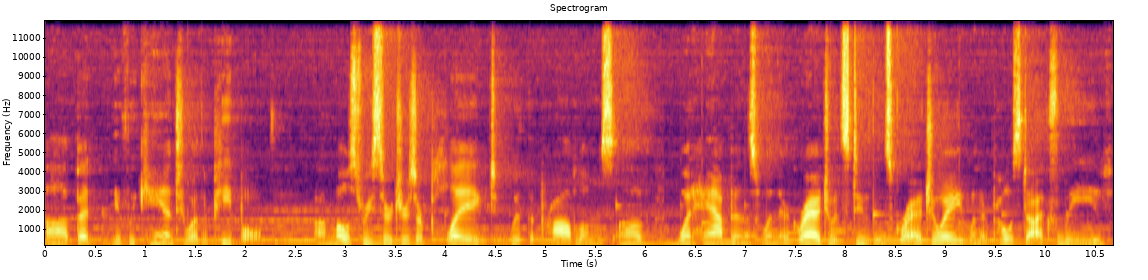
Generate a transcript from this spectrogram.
uh, but if we can, to other people. Uh, most researchers are plagued with the problems of what happens when their graduate students graduate, when their postdocs leave,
